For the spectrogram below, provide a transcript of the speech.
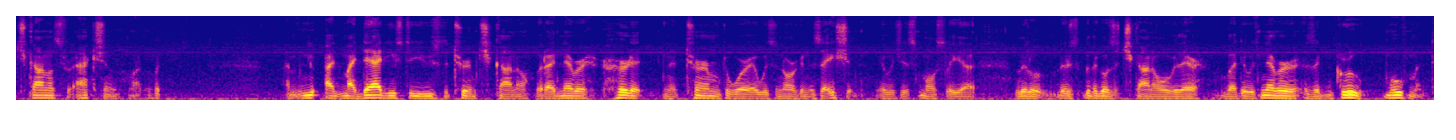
Chicanos for Action, what, I my dad used to use the term Chicano, but I'd never heard it in a term to where it was an organization. It was just mostly a little, there's, there goes a Chicano over there, but it was never as a group movement.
